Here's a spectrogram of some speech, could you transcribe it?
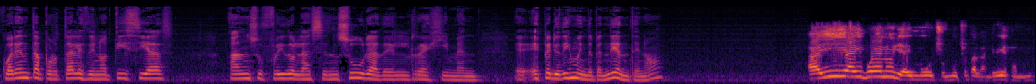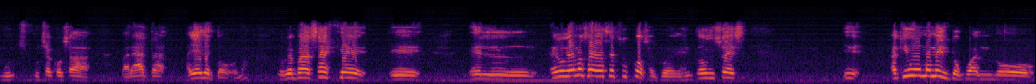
40 portales de noticias han sufrido la censura del régimen? Eh, es periodismo independiente, ¿no? Ahí hay buenos y hay mucho, mucho palangrismo, mucho, mucha cosa barata, ahí hay de todo, ¿no? Lo que pasa es que eh, el, el, gobierno sabe hacer sus cosas, pues entonces, y aquí hubo un momento cuando,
